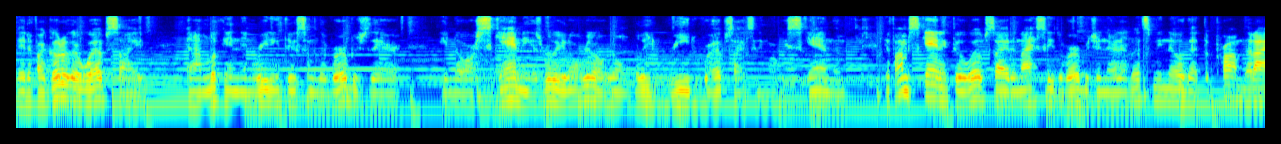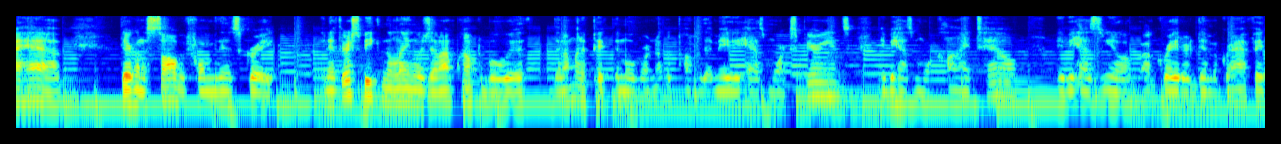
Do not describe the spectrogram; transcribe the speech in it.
That if I go to their website and I'm looking and reading through some of the verbiage there, you know, or scanning is really we don't we don't, we don't really read websites anymore. We scan them. If I'm scanning through a website and I see the verbiage in there that lets me know that the problem that I have, they're going to solve it for me, then it's great. And if they're speaking the language that I'm comfortable with, then I'm going to pick them over another plumber that maybe has more experience, maybe has more clientele, maybe has you know a greater demographic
